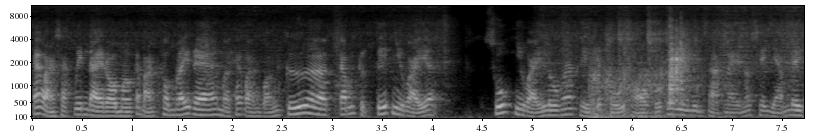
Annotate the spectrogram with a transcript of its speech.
các bạn sạc pin đầy rồi mà các bạn không lấy ra mà các bạn vẫn cứ ờ, cắm trực tiếp như vậy á suốt như vậy luôn á, thì cái tuổi thọ của cái viên pin sạc này nó sẽ giảm đi.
